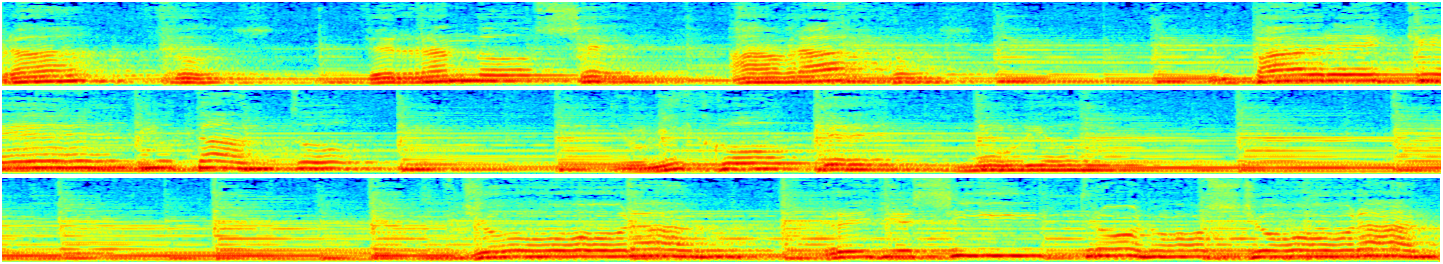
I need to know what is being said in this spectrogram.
Brazos cerrándose abrazos un padre que dio tanto, de un hijo que murió. Lloran reyes y tronos, lloran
